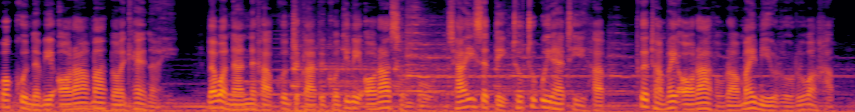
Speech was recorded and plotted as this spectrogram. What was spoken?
ว่าคุณจะมีออร่ามากน้อยแค่ไหน และวันนั้นนะครับคุณจะกลายเป็นคนที่มีออร่าสมบูรณ์ใช้สติทุกๆ วินาทีครับ เพื่อทำให้ออร่าของเราไม่มีรูรั่วครับ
